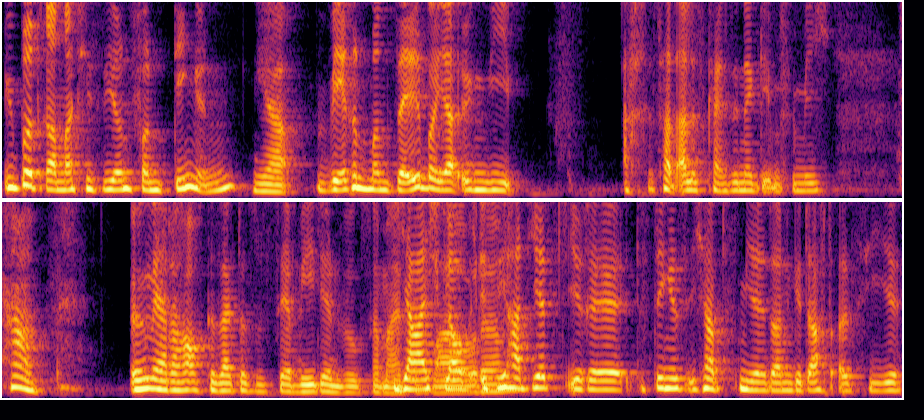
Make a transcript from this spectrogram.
Überdramatisieren von Dingen, Ja. während man selber ja irgendwie, ach, es hat alles keinen Sinn ergeben für mich. Ha. Irgendwer hat doch auch gesagt, das ist sehr medienwirksam einfach ja, ich glaube, sie hat jetzt ihre, das Ding ist, ich habe es mir dann gedacht, als sie,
